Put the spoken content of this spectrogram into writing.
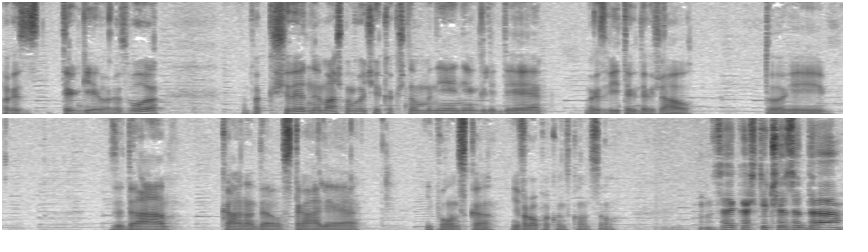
raz, trge v razvoju, ampak še vedno imaš mogoče kakšno mnenje glede razvitih držav, torej ZDA, Kanada, Avstralija, Japonska, Evropa konc koncev. Zdaj, kar se tiče ZDA,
